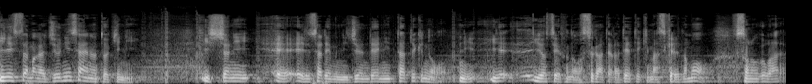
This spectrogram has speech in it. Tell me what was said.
イエス様が12歳の時に一緒にエルサレムに巡礼に行った時のにヨセフの姿が出てきますけれどもその後は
